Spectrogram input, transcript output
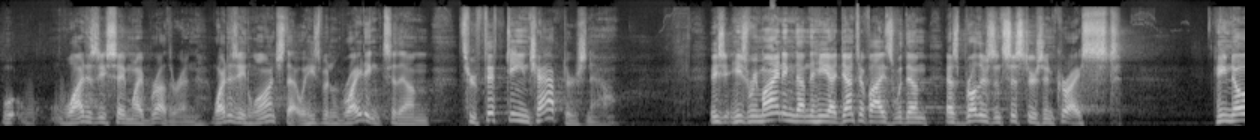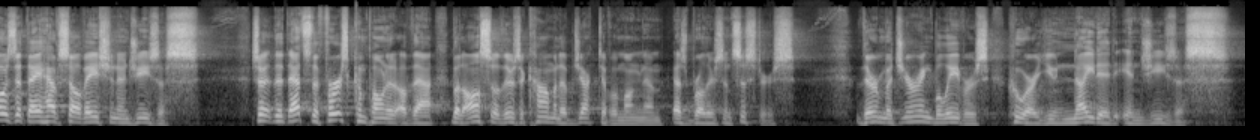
Why does he say, my brethren? Why does he launch that way? He's been writing to them through 15 chapters now. He's, he's reminding them that he identifies with them as brothers and sisters in Christ. He knows that they have salvation in Jesus. So that's the first component of that, but also there's a common objective among them as brothers and sisters. They're maturing believers who are united in Jesus.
